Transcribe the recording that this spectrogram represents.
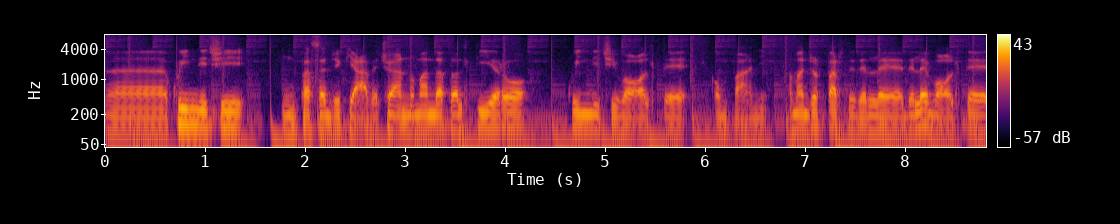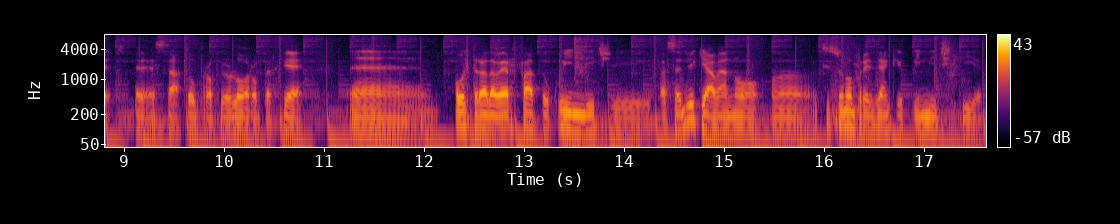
eh, 15 passaggi chiave, cioè hanno mandato al tiro 15 volte i compagni. La maggior parte delle, delle volte è stato proprio loro perché eh, oltre ad aver fatto 15 passaggi chiave hanno, eh, si sono presi anche 15 tiri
